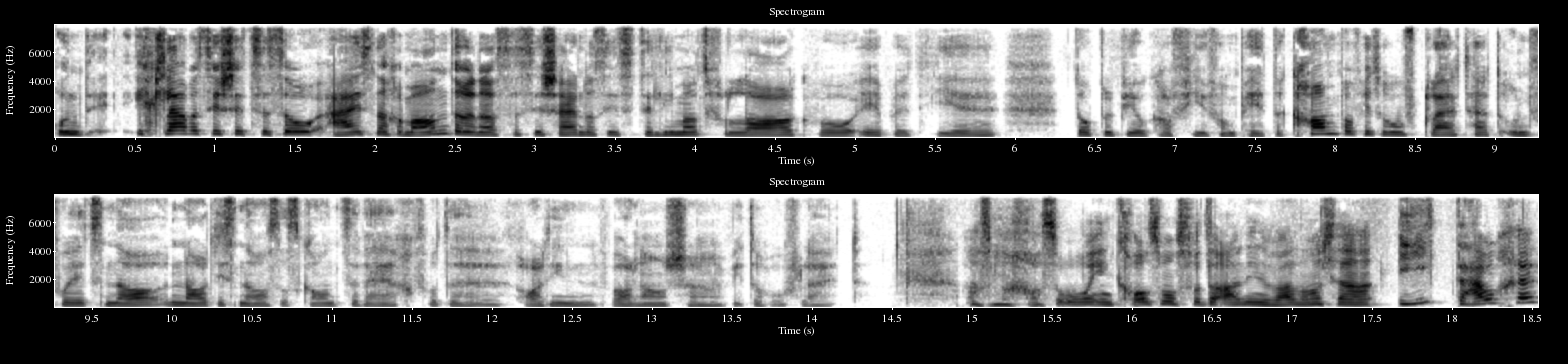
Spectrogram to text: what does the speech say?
Und ich glaube, es ist jetzt so eins nach dem anderen. Also es ist einerseits der Limat Verlag, wo eben die Doppelbiografie von Peter Kamper wieder aufgelegt hat und wo jetzt dies nach das ganze Werk von der Aline Valanchin wieder auflegt. Also man kann so in den Kosmos von der Aline Valanchin eintauchen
